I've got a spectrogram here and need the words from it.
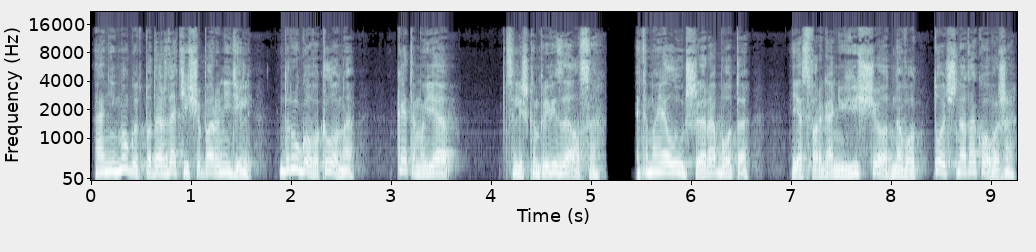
«Они могут подождать еще пару недель. Другого клона. К этому я слишком привязался. Это моя лучшая работа. Я сварганю еще одного, точно такого же».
